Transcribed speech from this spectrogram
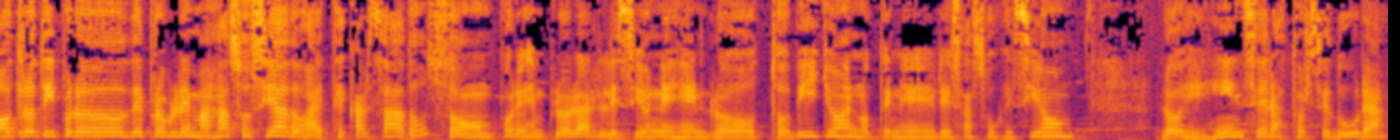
Otro tipo de problemas asociados a este calzado son, por ejemplo, las lesiones en los tobillos, al no tener esa sujeción, los esguinces, las torceduras.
